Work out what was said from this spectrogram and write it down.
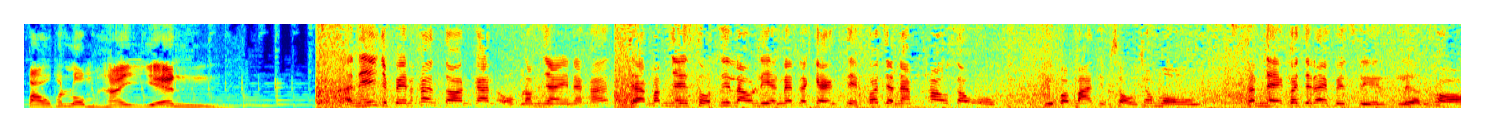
เป่าพัดลมให้เย็น อันนี้จะเป็นขั้นตอนการอบลำไยนะคะ จากลำไยสดที่เราเรียงในตะแกรงเสร็จก็จะนำเข้าเตาอบอยู่ประมาณ 12 ชั่วโมงลำไยก็จะได้เป็นสีเหลืองทอง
